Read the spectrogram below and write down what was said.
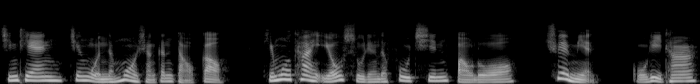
今天经文的默想跟祷告，提摩太有属灵的父亲保罗劝勉鼓励他，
